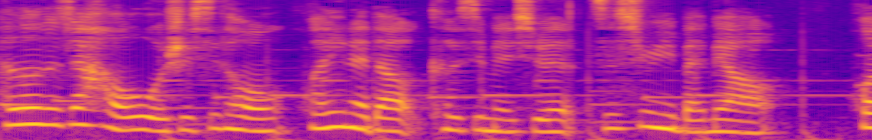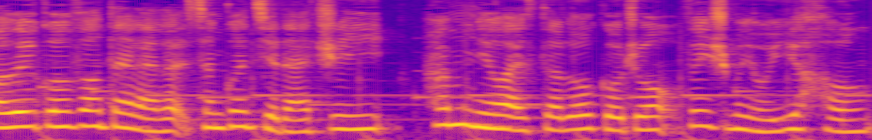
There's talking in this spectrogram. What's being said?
Hello，大家好，我是西彤，欢迎来到科技美学资讯一百秒。华为官方带来了相关解答之一：HarmonyOS 的 logo 中为什么有一横？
